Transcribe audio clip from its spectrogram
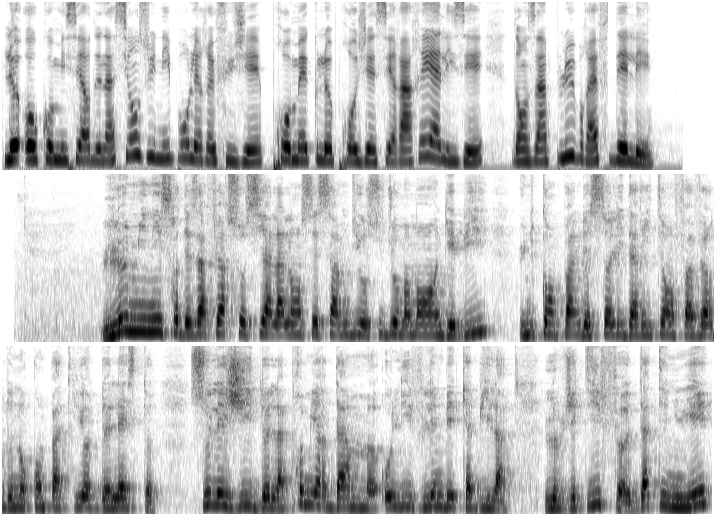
le haut commissaire des Nations Unies pour les réfugiés promet que le projet sera réalisé dans un plus bref délai. Le ministre des Affaires sociales a lancé samedi au studio Maman Angebi une campagne de solidarité en faveur de nos compatriotes de l'Est sous l'égide de la première dame Olive Lembe Kabila. L'objectif d'atténuer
